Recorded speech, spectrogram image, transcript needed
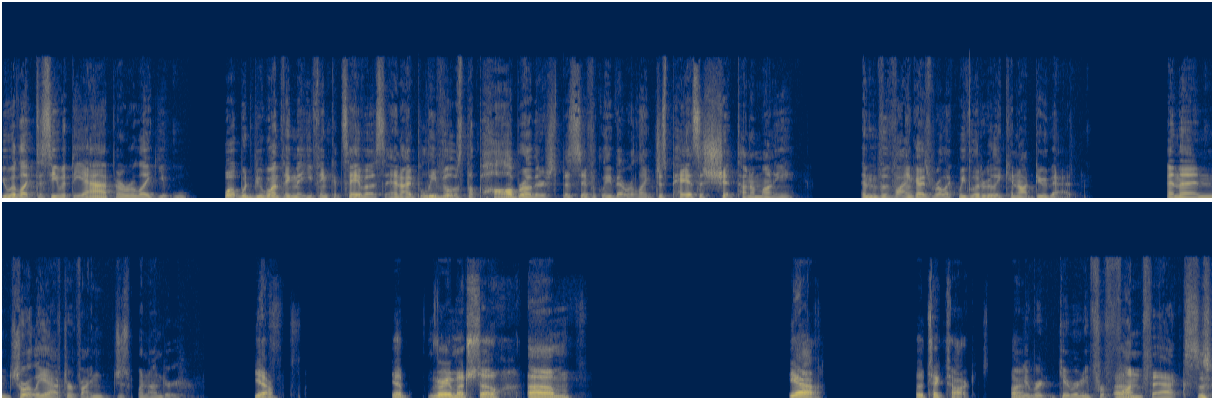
you would like to see with the app, or like you, what would be one thing that you think could save us?" And I believe it was the Paul brothers specifically that were like, "Just pay us a shit ton of money," and the Vine guys were like, "We literally cannot do that." And then shortly after, Vine just went under. Yeah. Yep, very much so. Um Yeah. So TikTok. Fun. Get, re- get ready for Um, fun facts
